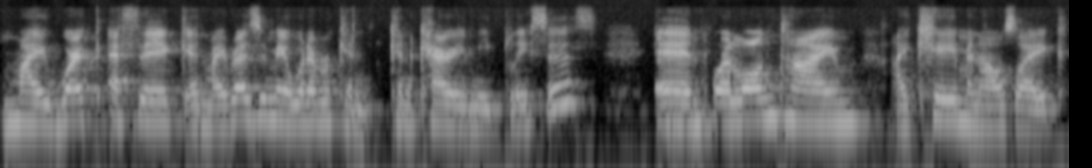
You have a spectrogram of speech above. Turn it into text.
my work ethic and my resume or whatever can can carry me places and mm-hmm. for a long time i came and i was like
